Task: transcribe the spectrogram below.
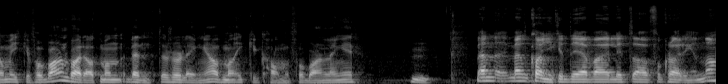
om å ikke få barn, bare at man venter så lenge at man ikke kan få barn lenger. Men, men kan ikke det være litt av forklaringen, da?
